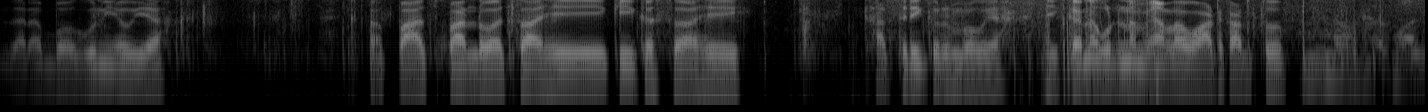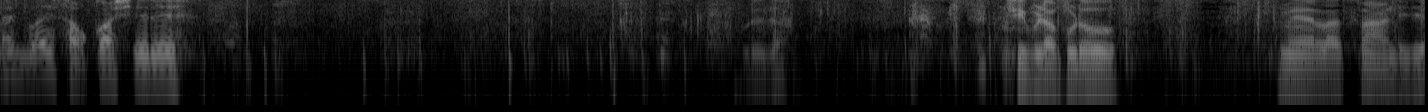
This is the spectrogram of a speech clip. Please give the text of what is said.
जरा बघून येऊया. पाच पांडवाचं आहे की कसं आहे खात्री करून बघूया. इकडनं कुठनं मला वाट काढतो. बाई सावकाश आहे रे. पुढे जा. चिबडा पुढं हो. मेला सांडीचे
